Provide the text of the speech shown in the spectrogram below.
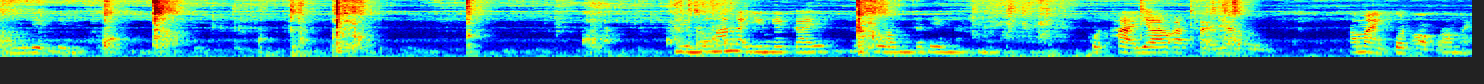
ของเด็กดินยืนตรงนั้นแหละยืนไกลๆไม่กลัวมันกระเด็นกดถ่ายยาวอัดถ่ายยาวเอาใหม่กดออกเอาใหม่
